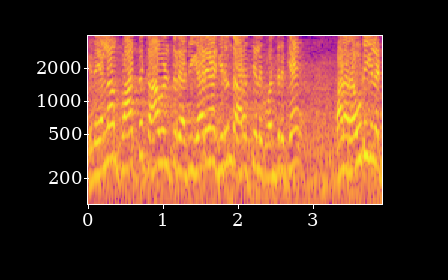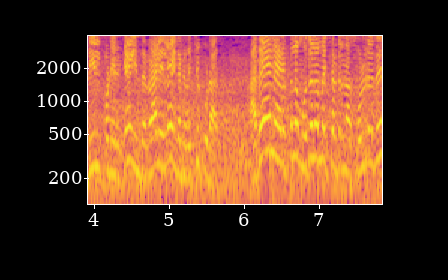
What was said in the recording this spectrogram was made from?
இதையெல்லாம் பார்த்து காவல்துறை அதிகாரியாக இருந்து அரசியலுக்கு வந்திருக்கேன். பல ரவுடிகளை டீல் பண்ணிருக்கேன் இந்த வேலையில எங்கிட்ட வச்சு கூடாது அதே நேரத்தில் முதலமைச்சர் நான் சொல்றது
